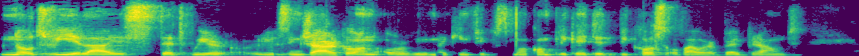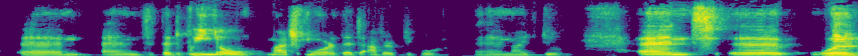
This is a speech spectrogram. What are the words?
not realize that we're using jargon or we're making things more complicated because of our background um, and that we know much more that other people uh, might do. And uh, we'll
